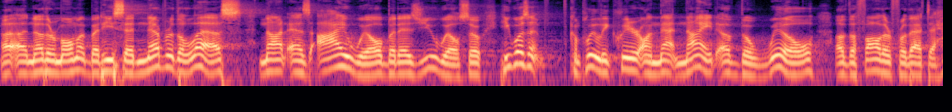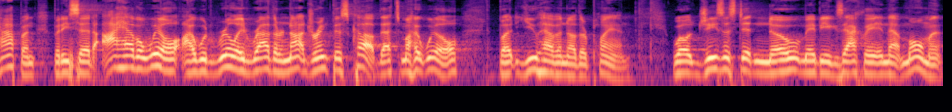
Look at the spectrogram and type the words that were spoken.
a, another moment. But he said, Nevertheless, not as I will, but as you will. So he wasn't completely clear on that night of the will of the Father for that to happen. But he said, I have a will. I would really rather not drink this cup. That's my will. But you have another plan. Well, Jesus didn't know maybe exactly in that moment,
